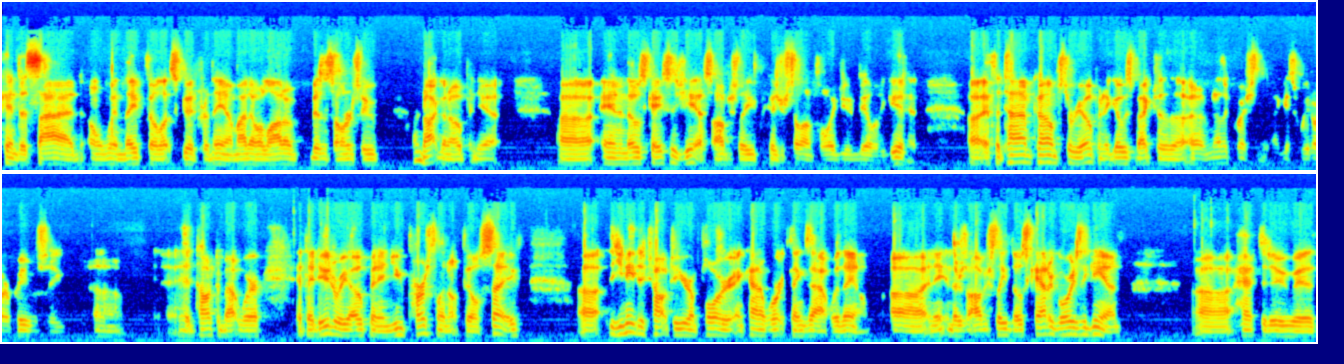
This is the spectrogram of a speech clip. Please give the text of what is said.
can decide on when they feel it's good for them. I know a lot of business owners who are not going to open yet, uh, and in those cases, yes, obviously because you're still employed, you'd be able to get it uh, if the time comes to reopen, it goes back to the uh, another question I guess we'd already previously uh, had talked about, where if they do to reopen and you personally don't feel safe, uh, you need to talk to your employer and kind of work things out with them. Uh, and, and, there's obviously those categories again uh, have to do with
